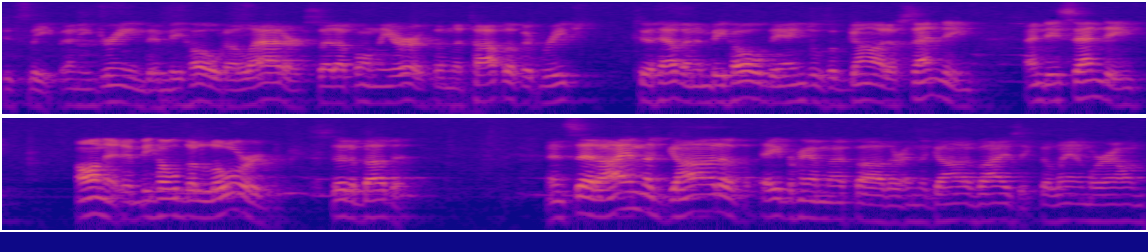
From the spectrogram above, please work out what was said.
to sleep. And he dreamed, and behold, a ladder set up on the earth, and the top of it reached to heaven, and behold, the angels of God ascending and descending on it, and behold, the Lord stood above it. And said, I am the God of Abraham thy father, and the God of Isaac, the land whereon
